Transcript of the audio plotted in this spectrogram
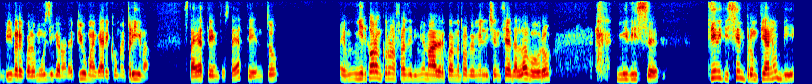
vivere quella musica non è più magari come prima, stai attento, stai attento. E mi ricordo ancora una frase di mia madre quando proprio mi licenziai dal lavoro, mi disse tieniti sempre un piano B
